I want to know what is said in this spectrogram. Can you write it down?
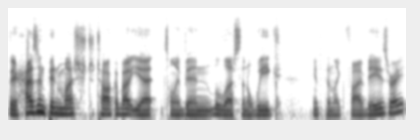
there hasn't been much to talk about yet. It's only been a little less than a week. I think it's been like five days, right?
